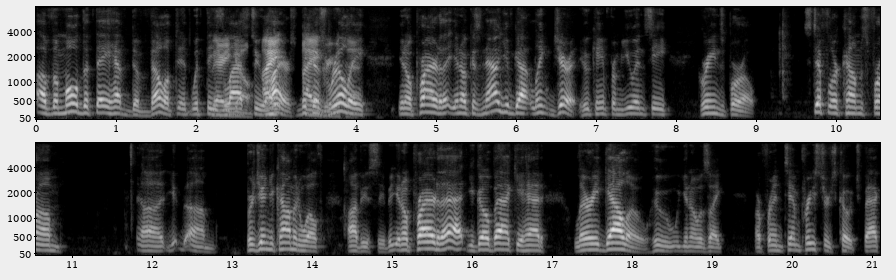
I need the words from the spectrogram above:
of the mold that they have developed with these last go. two I, hires. Because really, you know, prior to that, you know, because now you've got Link Jarrett, who came from UNC Greensboro. Stiffler comes from uh, um, Virginia Commonwealth, obviously. But you know, prior to that, you go back, you had Larry Gallo, who you know was like our friend Tim Priester's coach back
